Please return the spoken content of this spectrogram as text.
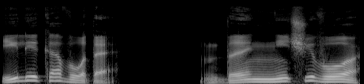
или кого-то. «Да ничего»,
